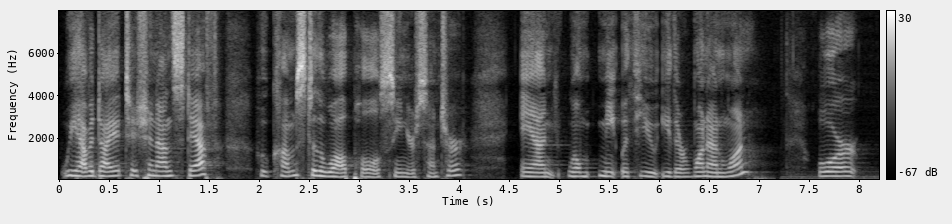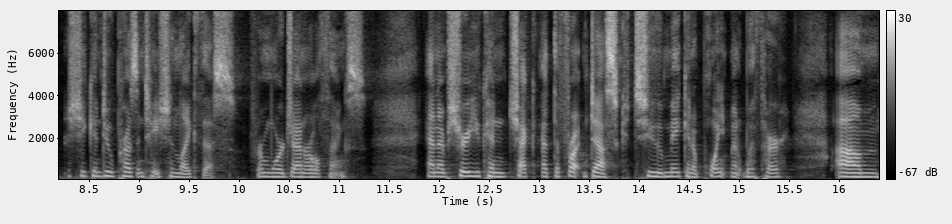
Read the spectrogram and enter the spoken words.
We have a dietitian on staff who comes to the Walpole Senior Center and will meet with you either one on one or she can do a presentation like this for more general things. And I'm sure you can check at the front desk to make an appointment with her um,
